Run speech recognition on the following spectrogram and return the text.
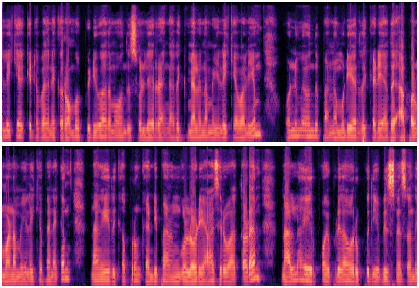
இலக்கியா கிட்ட பார்த்தீங்கன்னா ரொம்ப பிடிவாதமாக வந்து சொல்லிடுறாங்க. அதுக்கு மேலே நம்ம இலக்கியவாலையும் ஒன்றுமே வந்து பண்ண முடியறது கிடையாது. அப்புறமா நம்ம இலக்கிய பயணக்கம் நாங்கள் இதுக்கப்புறம் கண்டிப்பாக உங்களுடைய ஆசீர்வாதத்தோட நல்லா இருப்போம். இப்படி தான் ஒரு புதிய பிஸ்னஸ் வந்து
